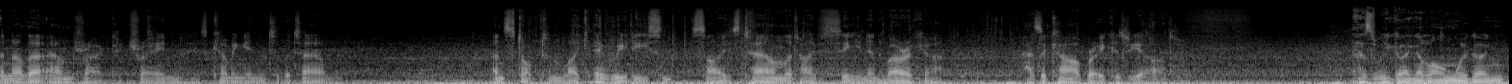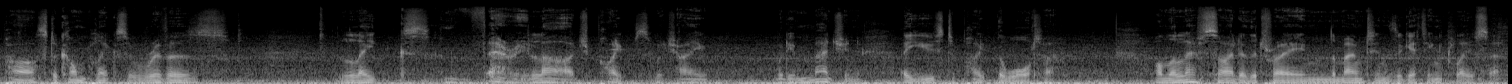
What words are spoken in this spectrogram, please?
another Amtrak train is coming into the town. And Stockton, like every decent sized town that I've seen in America, has a car breaker's yard. As we're going along, we're going past a complex of rivers, lakes, and very large pipes, which I would imagine are used to pipe the water. On the left side of the train, the mountains are getting closer.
